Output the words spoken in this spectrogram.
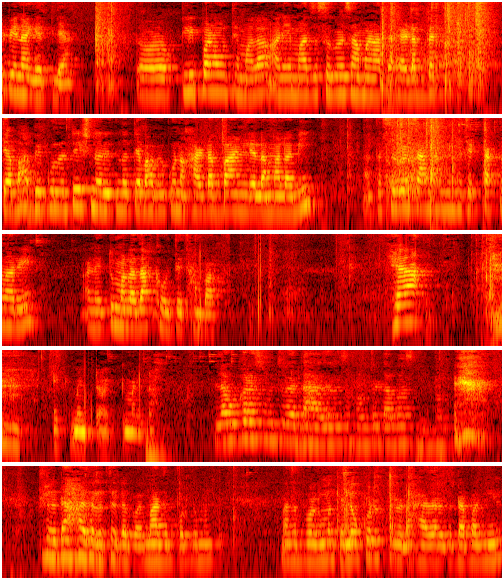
पिना घेतल्या. तर क्लिपा नव्हत्या मला. आणि माझं सगळं सामान आता ह्या डब्यात त्या भाभीकून स्टेशनरीतनं त्या भाभीकून हा डब्बा आणलेला मला मी. आता सगळं सामान मी ह्याच्यात टाकणार आहे. आणि तुम्हाला दाखवते थांबा. ह्या एक मिनटं एक मिनटं. लवकरच मी तुला दहा हजाराचा फक्त डबाच तुला दहा हजाराचा डबा माझं पोरग म्हणते माझं पोरग म्हणते लवकरच तुला दहा हजाराचा डबा घेईन.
